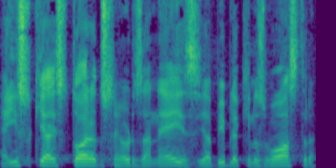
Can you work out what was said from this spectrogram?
É isso que a história do Senhor dos Anéis e a Bíblia aqui nos mostra.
